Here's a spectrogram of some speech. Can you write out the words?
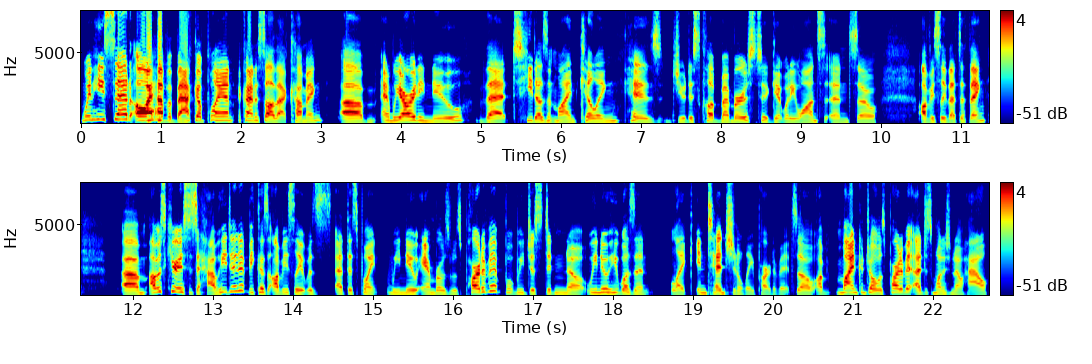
when he said, "Oh, I have a backup plan." I kind of saw that coming. Um, and we already knew that he doesn't mind killing his Judas Club members to get what he wants, and so obviously that's a thing. Um, I was curious as to how he did it because obviously it was at this point we knew Ambrose was part of it, but we just didn't know. We knew he wasn't like intentionally part of it. So uh, mind control was part of it. I just wanted to know how,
